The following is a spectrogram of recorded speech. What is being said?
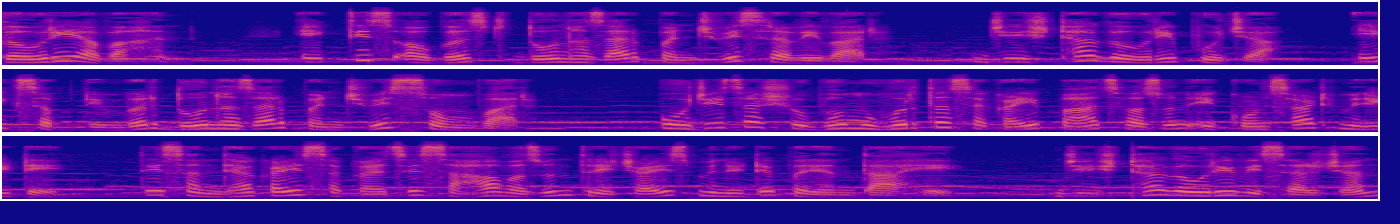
गौरी आवाहन. एकतीस ऑगस्ट दोन हजार पंचवीस रविवार. ज्येष्ठा गौरी पूजा. एक सप्टेंबर दोन हजार पंचवीस सोमवार. पूजेचा शुभ मुहूर्त सकाळी पाच वाजून एकोणसाठ मिनिटे ते संध्याकाळी सकाळचे सहा वाजून त्रेचाळीस मिनिटे पर्यंत आहे. ज्येष्ठा गौरी विसर्जन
